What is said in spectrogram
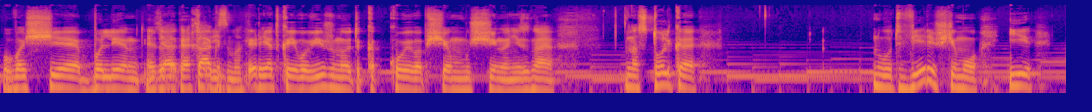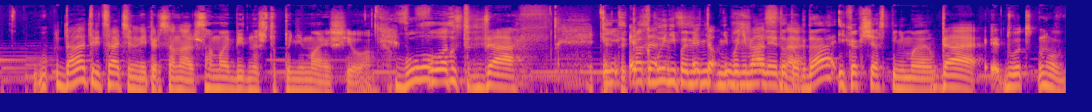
вообще, блин, Это я такая так харизма. редко его вижу, но это какой вообще мужчина, не знаю. Настолько, ну вот веришь ему, и да, отрицательный персонаж. Самое обидное, что понимаешь его. Вот, да. И Это Как вы не, поми- это не понимали это тогда, и как сейчас понимаем? Да, э, вот, ну,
